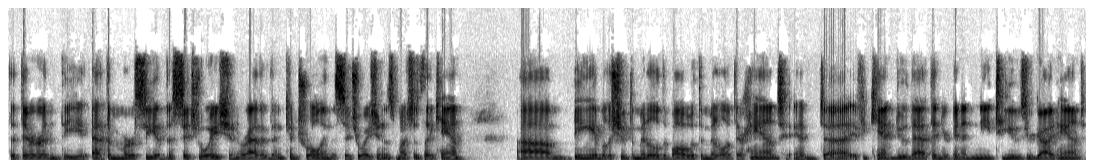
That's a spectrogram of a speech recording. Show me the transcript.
That they're in the at the mercy of the situation rather than controlling the situation as much as they can. Um, being able to shoot the middle of the ball with the middle of their hand, and uh, if you can't do that, then you're going to need to use your guide hand.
